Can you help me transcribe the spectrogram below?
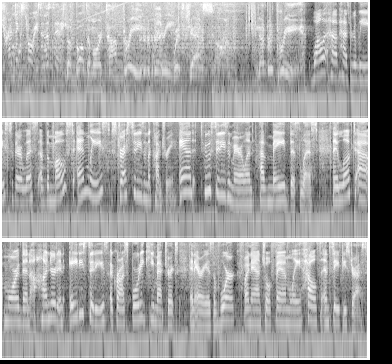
trending stories in the city. the Baltimore top three with Jess. Number three. WalletHub has released their list of the most and least stressed cities in the country, and two cities in Maryland have made this list. They looked at more than 180 cities across 40 key metrics in areas of work, financial, family, health, and safety stress.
